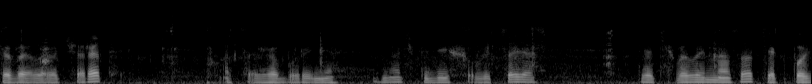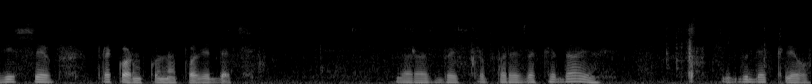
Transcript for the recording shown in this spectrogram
шевели очерет. А це жабуриння. Значить підійшов. І це я 5 хвилин назад, як повісив прикормку на повідець. Зараз швидко перезакидаю і буде кльов.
